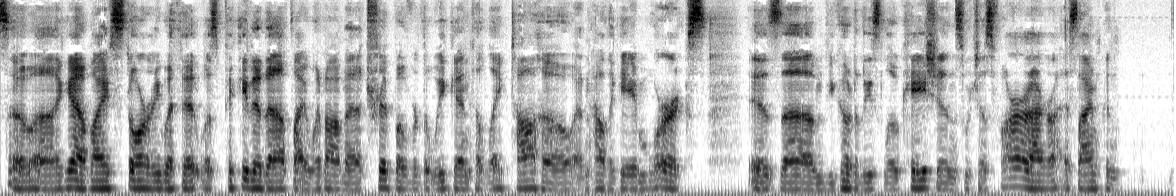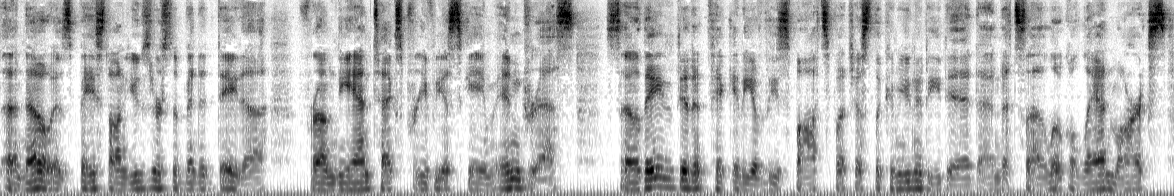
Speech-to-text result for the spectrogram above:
So, uh, yeah, my story with it was picking it up. I went on a trip over the weekend to Lake Tahoe, and how the game works is um, you go to these locations, which, as far as I'm concerned, uh, know is based on user submitted data from Niantic's previous game Ingress. So they didn't pick any of these spots, but just the community did, and it's uh, local landmarks,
